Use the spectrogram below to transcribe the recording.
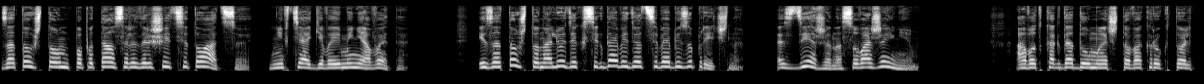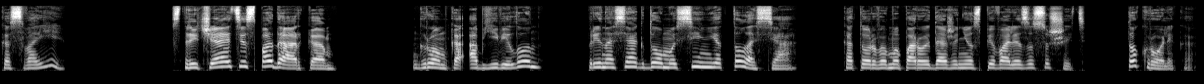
за то, что он попытался разрешить ситуацию, не втягивая меня в это, и за то, что на людях всегда ведет себя безупречно, сдержанно, с уважением. А вот когда думает, что вокруг только свои... «Встречайте с подарком!» — громко объявил он, принося к дому синья то лося, которого мы порой даже не успевали засушить, то кролика.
